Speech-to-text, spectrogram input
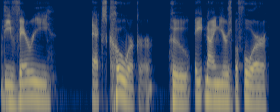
the very ex coworker who eight, nine years before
